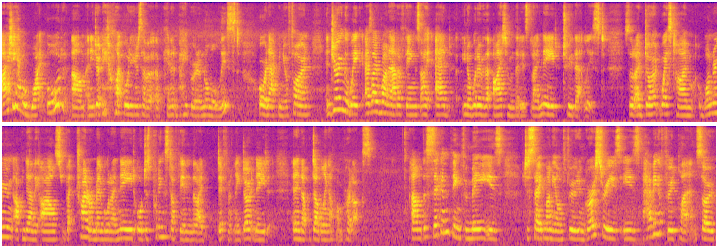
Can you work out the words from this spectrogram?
I actually have a whiteboard um, and you don't need a whiteboard, you can just have a, a pen and paper and a normal list or an app in your phone. And during the week, as I run out of things, I add, you know, whatever the item that is that I need to that list so that I don't waste time wandering up and down the aisles but trying to remember what I need or just putting stuff in that I definitely don't need and end up doubling up on products. Um, the second thing for me is to save money on food and groceries is having a food plan. So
